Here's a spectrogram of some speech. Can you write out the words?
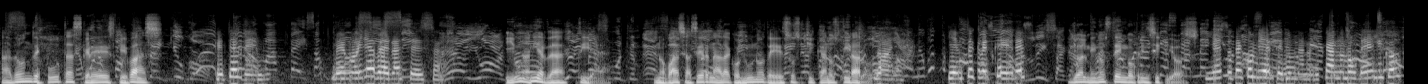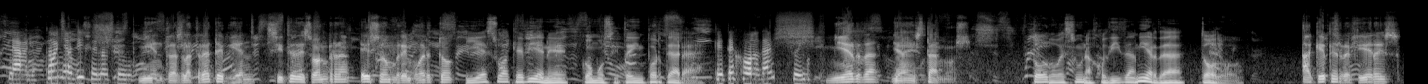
¿A dónde putas crees que vas? ¿Qué te ven? Me voy a ver a César. Y una mierda, tía. No vas a hacer nada con uno de esos chicanos tirados. ¿quién te crees que eres? Yo al menos tengo principios. ¿Y eso te convierte en un americano modélico? Claro, Toño, díselo tú. Mientras la trate bien, si te deshonra, es hombre muerto. ¿Y eso a qué viene? Como si te importara. Que te jodan, sí. Mierda, ya estamos. Todo es una jodida mierda, todo. ¿A qué te refieres?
